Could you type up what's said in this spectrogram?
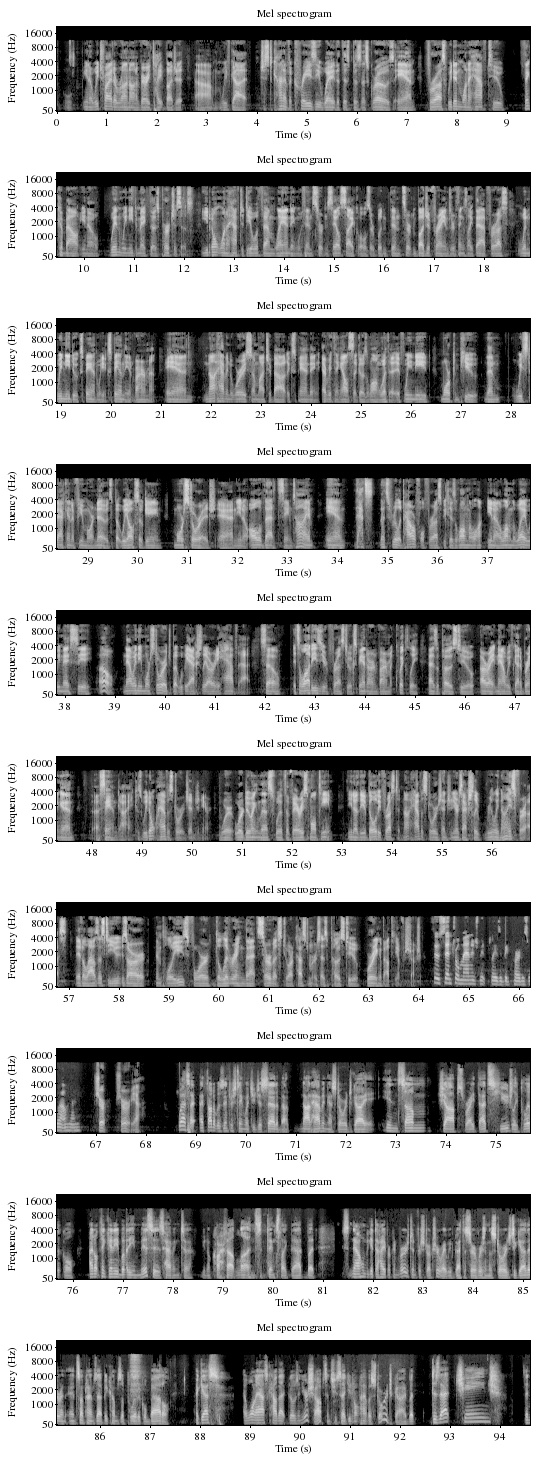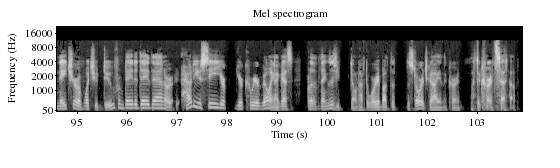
you know we try to run on a very tight budget. Um, we've got just kind of a crazy way that this business grows, and for us, we didn't want to have to think about you know when we need to make those purchases. You don't want to have to deal with them landing within certain sales cycles or within certain budget frames or things like that. For us, when we need to expand, we expand the environment and not having to worry so much about expanding everything else that goes along with it. If we need more compute, then we stack in a few more nodes, but we also gain more storage and, you know, all of that at the same time and that's that's really powerful for us because along the you know along the way we may see oh now we need more storage but we actually already have that. So it's a lot easier for us to expand our environment quickly as opposed to all right now we've got to bring in a SAN guy because we don't have a storage engineer. We're we're doing this with a very small team you know, the ability for us to not have a storage engineer is actually really nice for us. It allows us to use our employees for delivering that service to our customers as opposed to worrying about the infrastructure. So central management plays a big part as well, then. Sure, sure, yeah. Wes, I, I thought it was interesting what you just said about not having a storage guy in some shops, right? That's hugely political. I don't think anybody misses having to, you know, carve out LUNs and things like that. But now when we get to hyper-converged infrastructure, right, we've got the servers and the storage together, and, and sometimes that becomes a political battle. I guess I won't ask how that goes in your shop since you said you don't have a storage guy, but does that change the nature of what you do from day to day then, or how do you see your, your career going? I guess one of the things is you don't have to worry about the, the storage guy in the current, with the current setup.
